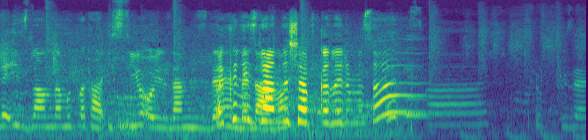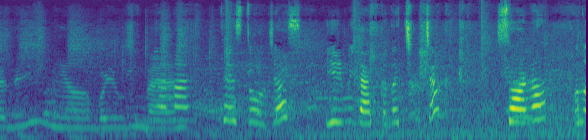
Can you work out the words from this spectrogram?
Ve İzlanda mutlaka istiyor o yüzden biz de Bakın bedava. İzlanda şapkalarımıza. Çok güzel değil mi ya? Bayıldım ben. Hemen test olacağız. 20 dakikada çıkacak. Sonra bunu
